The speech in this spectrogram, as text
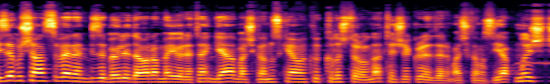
Bize bu şansı veren, bize böyle davranmayı öğreten Genel Başkanımız Kemal Kılıçdaroğlu'na teşekkür ederim açıklaması yapmış.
